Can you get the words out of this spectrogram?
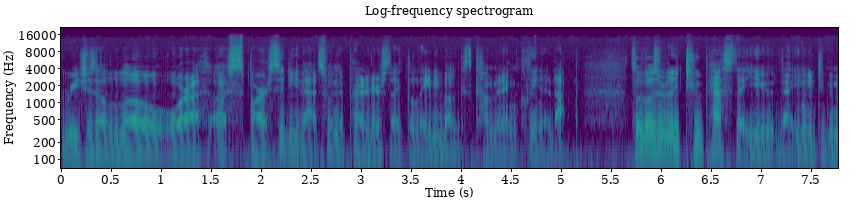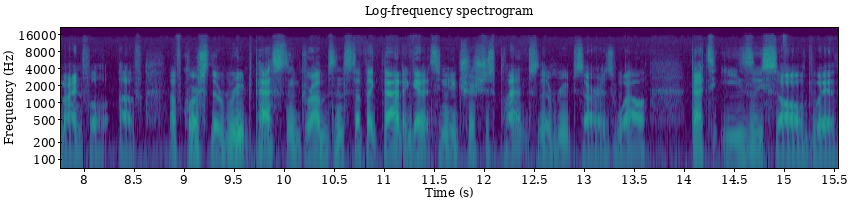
reaches a low or a, a sparsity, that's when the predators like the ladybugs come in and clean it up. So those are really two pests that you that you need to be mindful of. Of course, the root pests and grubs and stuff like that. Again, it's a nutritious plant, so the roots are as well. That's easily solved with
